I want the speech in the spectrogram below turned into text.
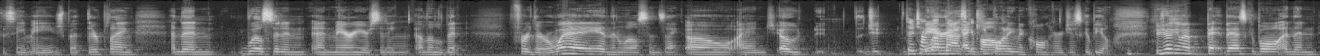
the same age, but they're playing. And then Wilson and, and Mary are sitting a little bit further away, and then Wilson's like, "Oh, I enjoy." Oh, j- They're talking about Mary, I keep wanting to call her Jessica Biel. They're talking about ba- basketball, and then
